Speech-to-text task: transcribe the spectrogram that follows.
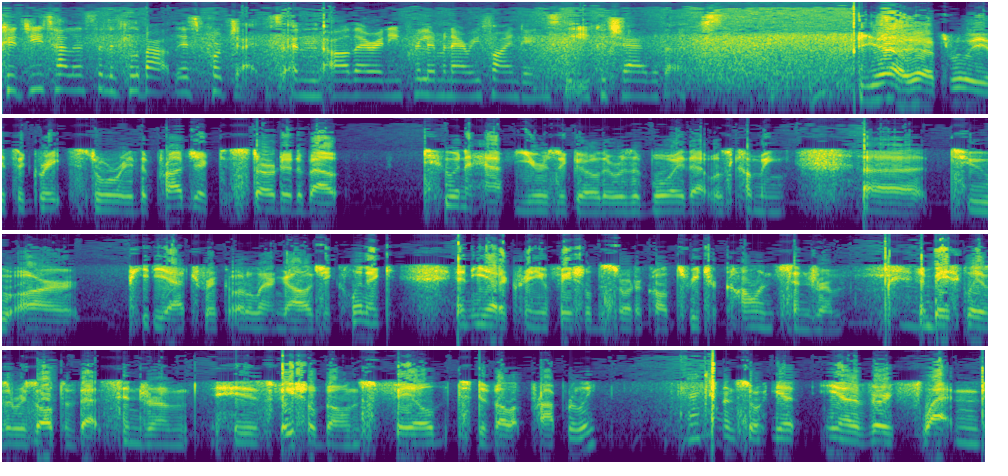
Could you tell us a little about this project and are there any preliminary findings that you could share with us? Yeah, yeah, it's really it's a great story. The project started about two and a half years ago. There was a boy that was coming uh, to our pediatric otolaryngology clinic, and he had a craniofacial disorder called Treacher-Collins syndrome. And basically, as a result of that syndrome, his facial bones failed to develop properly. Okay. And so he had he had a very flattened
